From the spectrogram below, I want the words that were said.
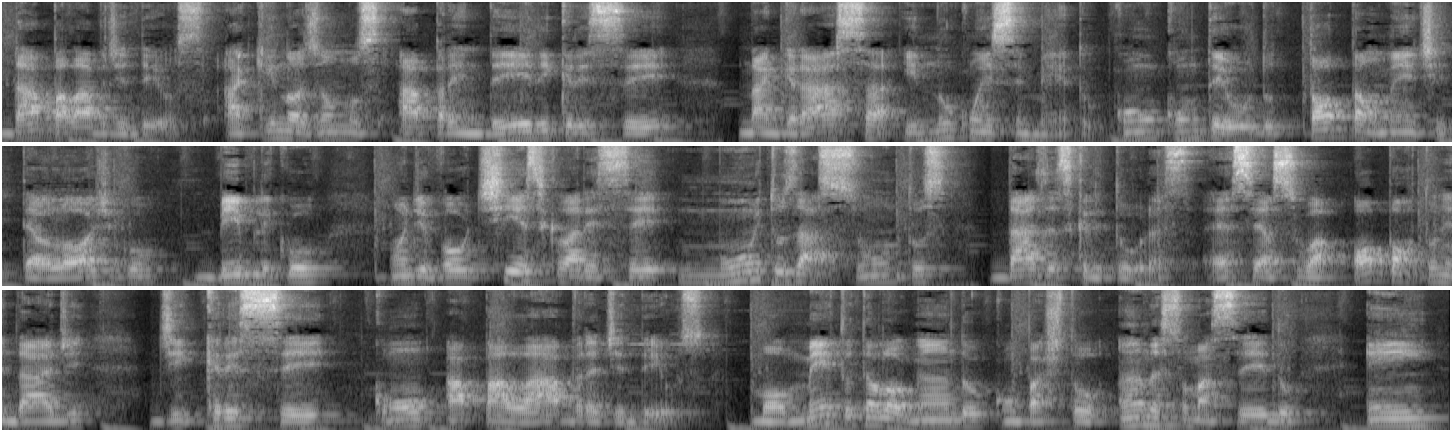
da palavra de Deus. Aqui nós vamos aprender e crescer na graça e no conhecimento, com um conteúdo totalmente teológico, bíblico, onde vou te esclarecer muitos assuntos das Escrituras. Essa é a sua oportunidade de crescer com a palavra de Deus. Momento Teologando com o pastor Anderson Macedo em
